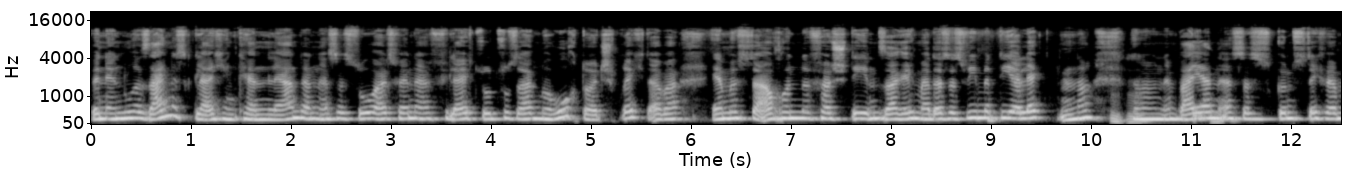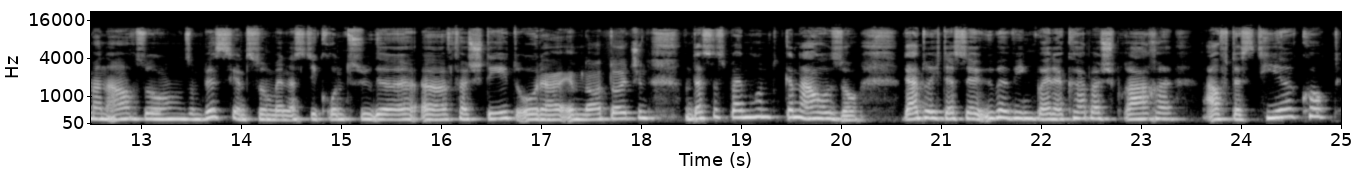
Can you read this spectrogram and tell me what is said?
Wenn er nur seinesgleichen kennenlernt, dann ist es so, als wenn er vielleicht sozusagen nur Hochdeutsch spricht, aber er müsste auch Hunde verstehen, sage ich mal. Das ist wie mit Dialekten. Ne? Mhm. In Bayern ist es günstig, wenn man auch so, so ein bisschen zumindest die Grundzüge äh, versteht oder im Norddeutschen. Und das ist beim Hund genauso. Dadurch, dass er überwiegend bei der Körpersprache auf das Tier guckt,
